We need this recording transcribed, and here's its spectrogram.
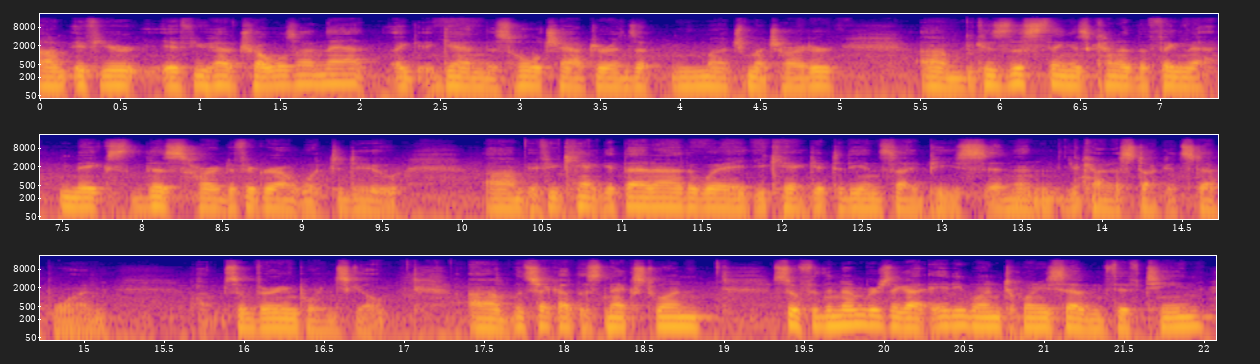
Um, if you're if you have troubles on that, like, again, this whole chapter ends up much much harder um, because this thing is kind of the thing that makes this hard to figure out what to do. Um, if you can't get that out of the way, you can't get to the inside piece, and then you're kind of stuck at step one. Um, so very important skill. Um, let's check out this next one. So for the numbers, I got 81, 27, 15.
